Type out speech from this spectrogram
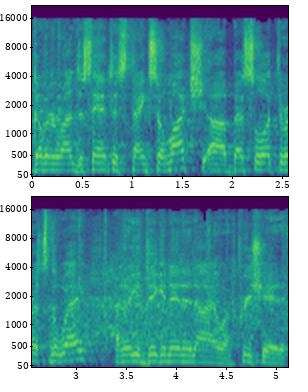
Governor Ron DeSantis, thanks so much. Uh, best of luck the rest of the way. I know you're digging in in Iowa. Appreciate it.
